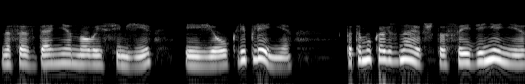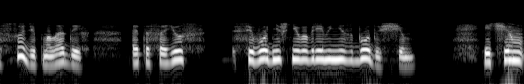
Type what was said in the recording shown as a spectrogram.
на создание новой семьи и ее укрепление, потому как знают, что соединение судеб молодых – это союз сегодняшнего времени с будущим. И чем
